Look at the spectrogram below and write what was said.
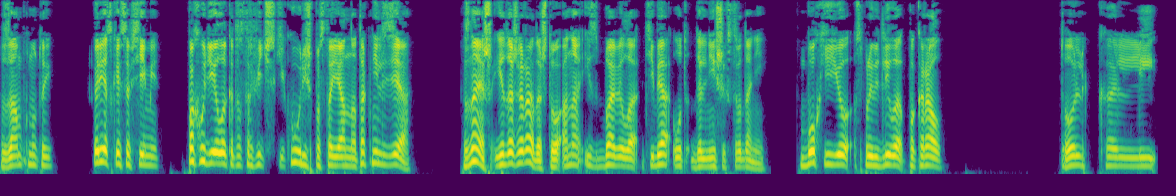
замкнутой, резкой со всеми. Похудела катастрофически, куришь постоянно, так нельзя. Знаешь, я даже рада, что она избавила тебя от дальнейших страданий. Бог ее справедливо покарал. Только ли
